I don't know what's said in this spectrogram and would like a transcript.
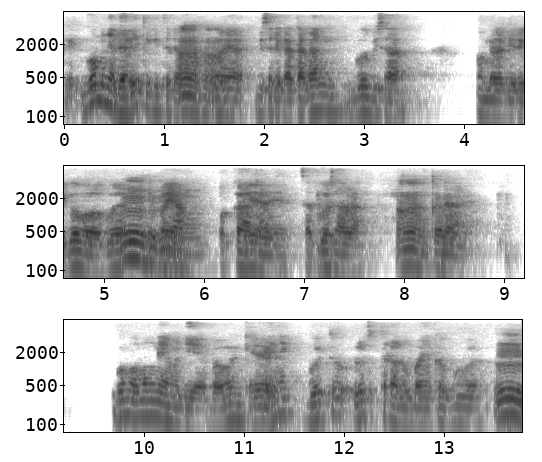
gue menyadari itu gitu dah Ah, ah. Gue bisa dikatakan gue bisa membela diri gue bahwa gue Hmm, tipe hmm. yang peka Iya, kan iya. saat gue salah ah kayak Nah, gue ngomong nih sama dia bahwa kayak Iya. kayaknya gue tuh lu terlalu banyak ke gue hmm,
